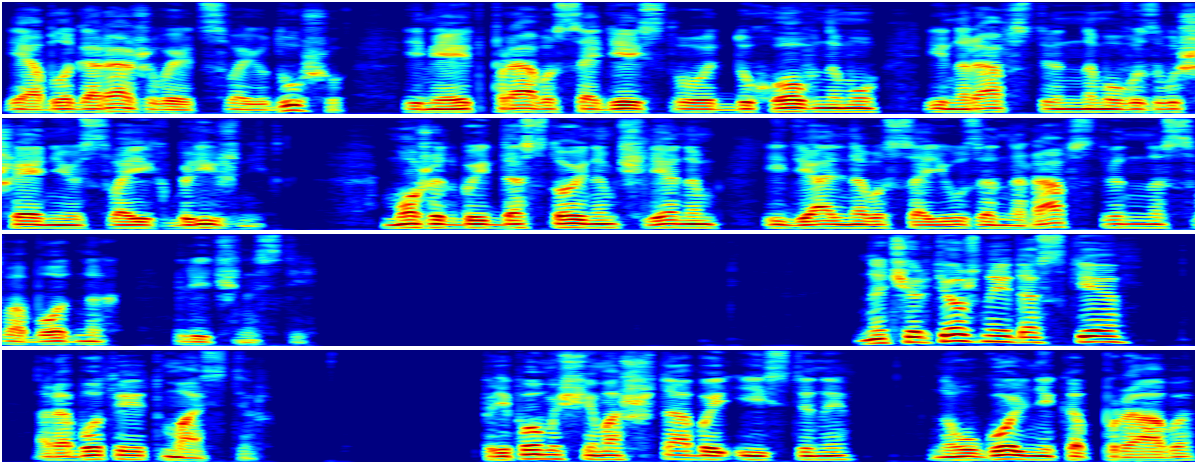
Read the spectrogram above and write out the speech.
и облагораживает свою душу, имеет право содействовать духовному и нравственному возвышению своих ближних может быть достойным членом идеального союза нравственно свободных личностей. На чертежной доске работает мастер. При помощи масштаба истины, наугольника права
